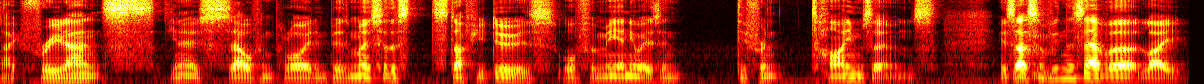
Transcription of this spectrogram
like freelance, you know, self-employed in business. Most of the stuff you do is, well, for me, anyways, in different time zones. Is that something that's ever like?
